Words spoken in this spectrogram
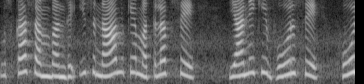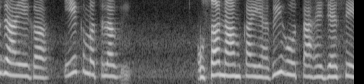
उसका संबंध इस नाम के मतलब से, यानी कि भोर से हो जाएगा। एक मतलब उषा नाम का यह भी होता है, जैसे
